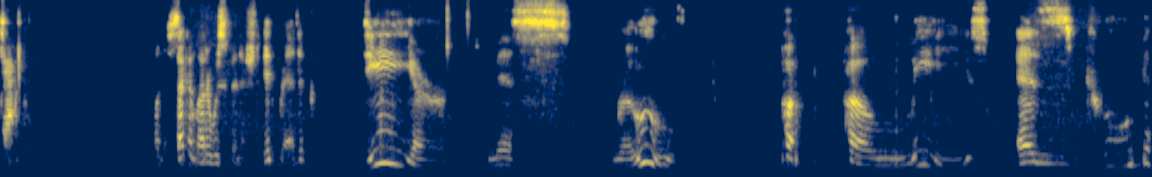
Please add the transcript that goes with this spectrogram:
tap. When the second letter was finished, it read, Dear Miss Rowe, please exclude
